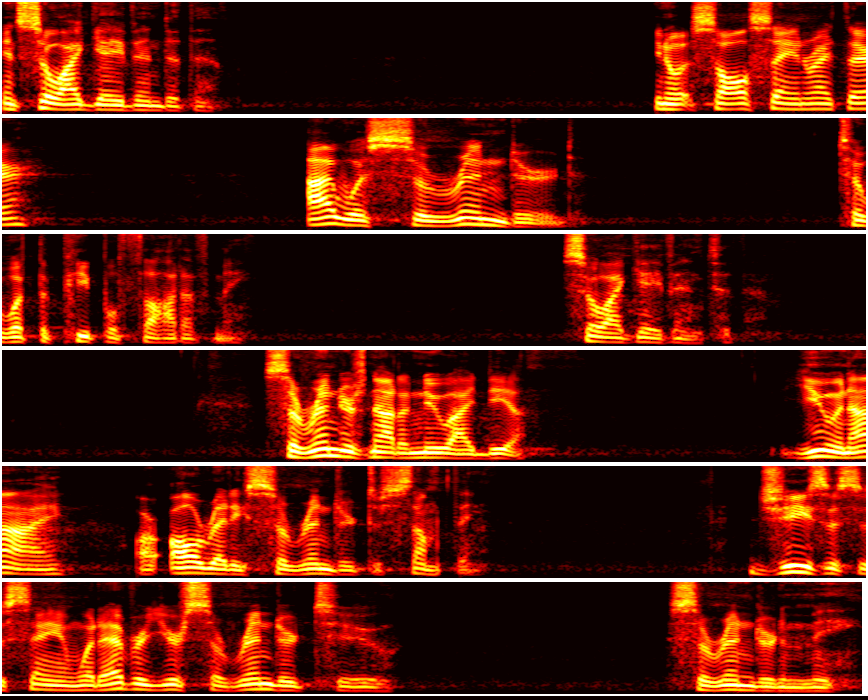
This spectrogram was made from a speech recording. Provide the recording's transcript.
and so I gave in to them. You know what Saul's saying right there? I was surrendered to what the people thought of me, so I gave in to them. Surrender is not a new idea. You and I are already surrendered to something. Jesus is saying, whatever you're surrendered to, surrender to me.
